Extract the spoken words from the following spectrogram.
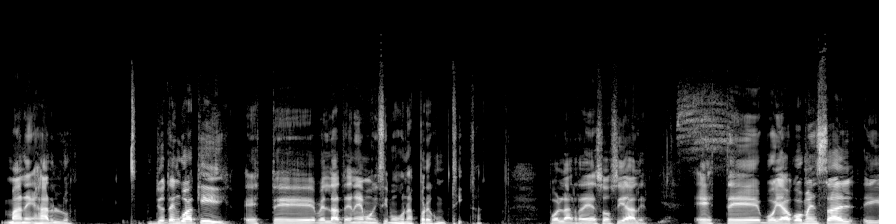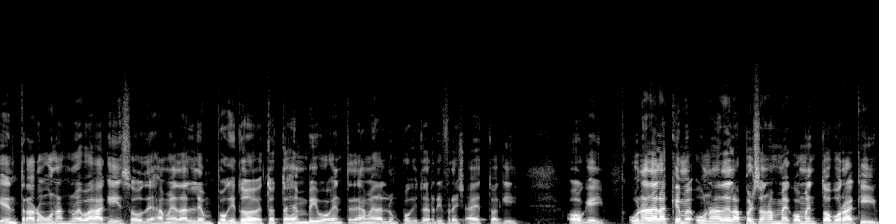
manejarlo. Yo tengo aquí, este, ¿verdad? Tenemos, hicimos unas preguntitas por las redes sociales. Este, voy a comenzar y entraron unas nuevas aquí, so déjame darle un poquito, esto, esto es en vivo, gente, déjame darle un poquito de refresh a esto aquí. Ok, una de las que una de las personas me comentó por aquí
